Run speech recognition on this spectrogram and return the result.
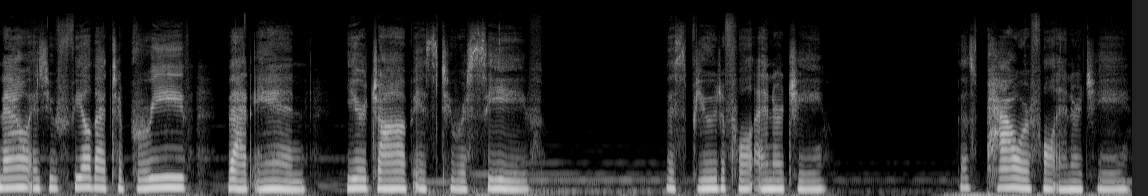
now, as you feel that, to breathe that in. Your job is to receive this beautiful energy, this powerful energy,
